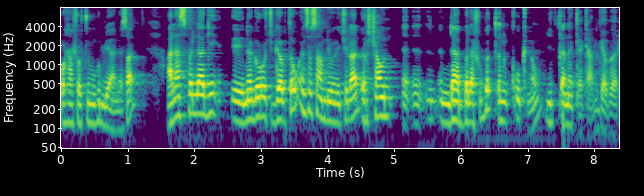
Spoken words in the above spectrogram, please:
ቆሻሾቹን ሁሉ ያነሳል። አላስፈላጊ ነገሮች ገብተው እንስሳም ሊሆን ይችላል እርሻውን እንዳያበላሹበት ጥንቁቅ ነው፣ ይጠነቀቃል። ገበሬ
